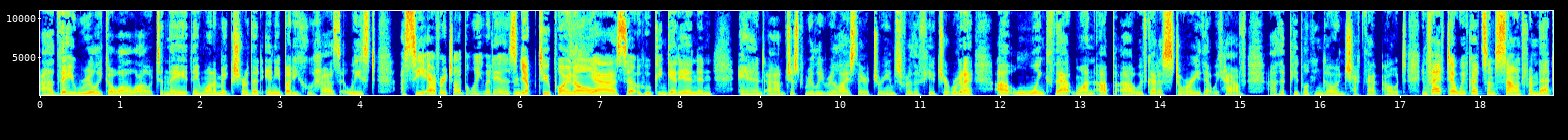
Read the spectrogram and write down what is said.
uh, they really go all out and they, they want to make sure that anybody who has at least a C average, I believe it is. Yep, 2.0. Yeah, so who can get in and, and uh, just really realize their dreams for the future. We're going to uh, link that one up. Uh, we've got a story that we have uh, that people can go and check that out. In fact, uh, we've got some sound from that.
